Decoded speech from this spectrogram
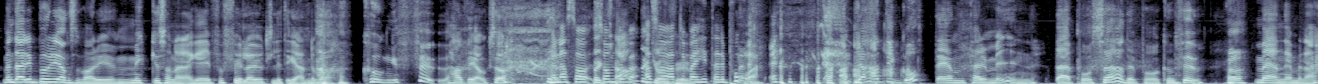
Men där i början så var det ju mycket sådana där grejer för att fylla ut lite grann. Det var kung fu hade jag också. Men alltså, Men som du, kan ba- alltså kung att du bara hittade på. Jag hade gått en termin där på Söder på kung fu. Ja. Men jag menar,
